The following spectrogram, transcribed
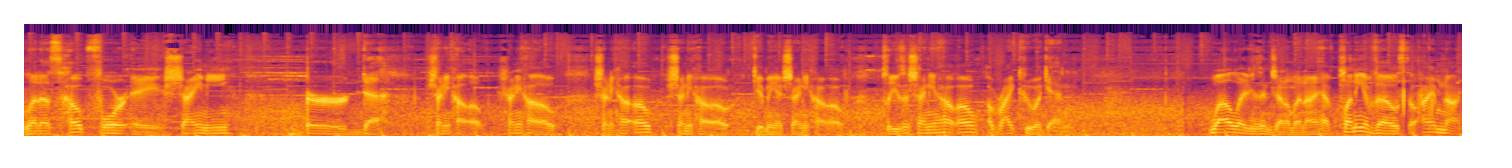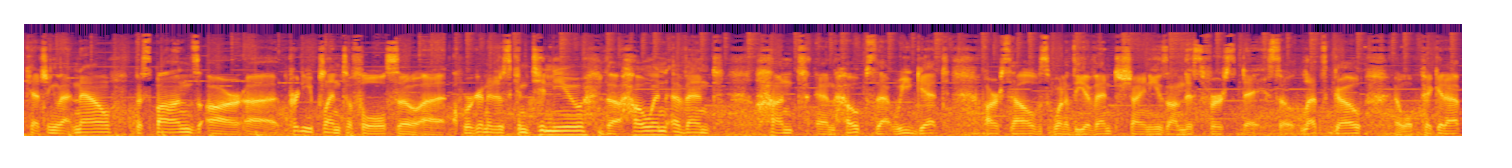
Let us hope for a shiny bird. Shiny Ho-Oh, Shiny Ho-Oh, Shiny Ho-Oh, Shiny Ho-Oh. Give me a Shiny Ho-Oh. Please a Shiny Ho-Oh, a Raikou again. Well, ladies and gentlemen, I have plenty of those, so I'm not catching that now. The spawns are uh, pretty plentiful, so uh, we're gonna just continue the Hoenn event hunt and hopes that we get ourselves one of the event shinies on this first day. So let's go and we'll pick it up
